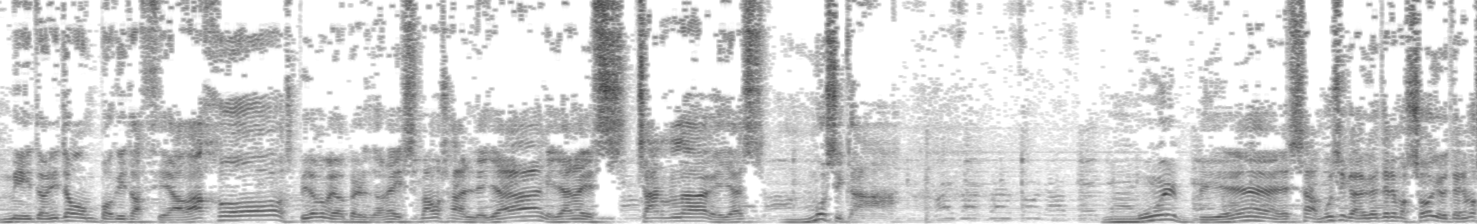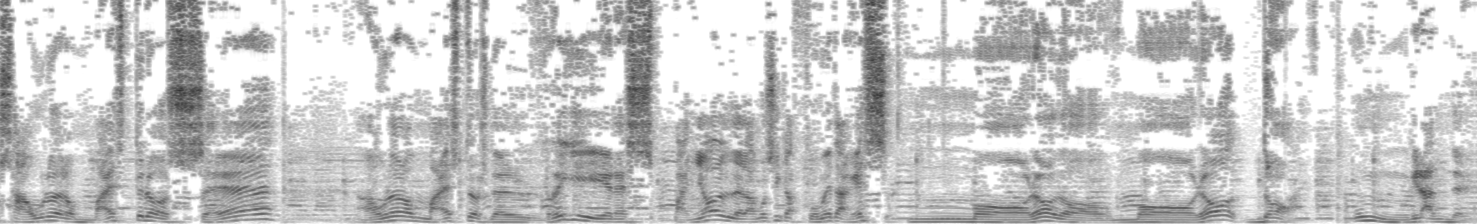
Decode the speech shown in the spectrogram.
mi tonito va un poquito hacia abajo. Os pido que me lo perdonéis. Vamos a darle ya, que ya no es charla, que ya es música. Muy bien, esa música que tenemos hoy. Hoy tenemos a uno de los maestros, ¿eh? A uno de los maestros del reggae en español, de la música fumeta, que es Morodo. Morodo. Un grande,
